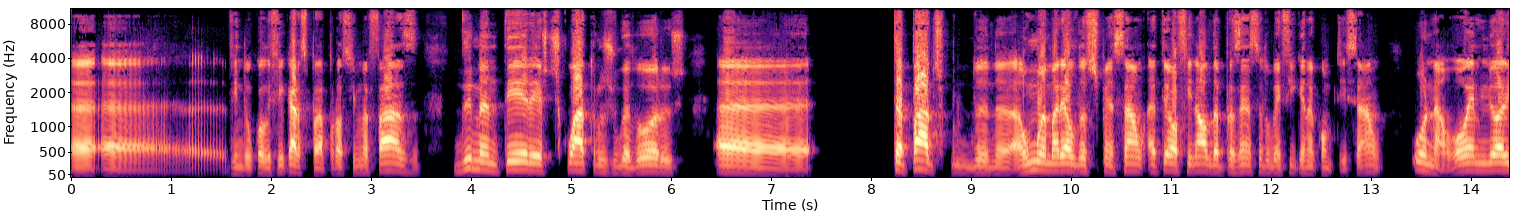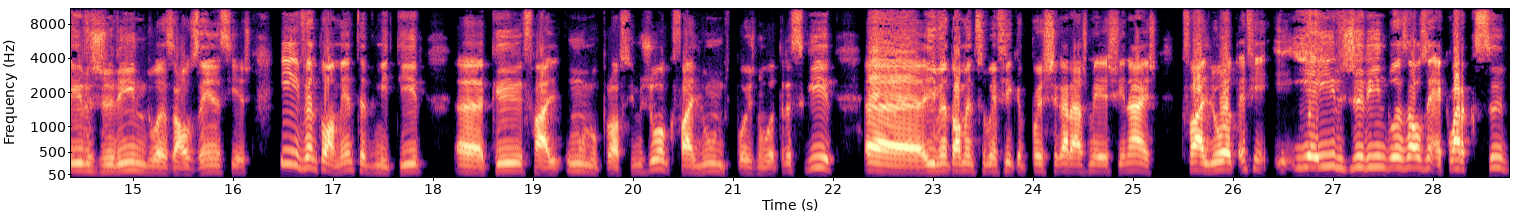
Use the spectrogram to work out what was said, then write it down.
uh, uh, vindo a qualificar-se para a próxima fase, de manter estes quatro jogadores uh, tapados a um amarelo da suspensão até ao final da presença do Benfica na competição? Ou não? Ou é melhor ir gerindo as ausências e, eventualmente, admitir uh, que falhe um no próximo jogo, falhe um depois no outro a seguir, uh, eventualmente, se o Benfica depois chegar às meias finais, que falhe outro, enfim, e, e é ir gerindo as ausências. É claro que se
